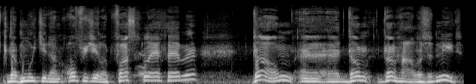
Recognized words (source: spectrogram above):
dat moet je dan officieel ook vastgelegd hebben. Dan, eh, eh, dan, dan halen ze het niet.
